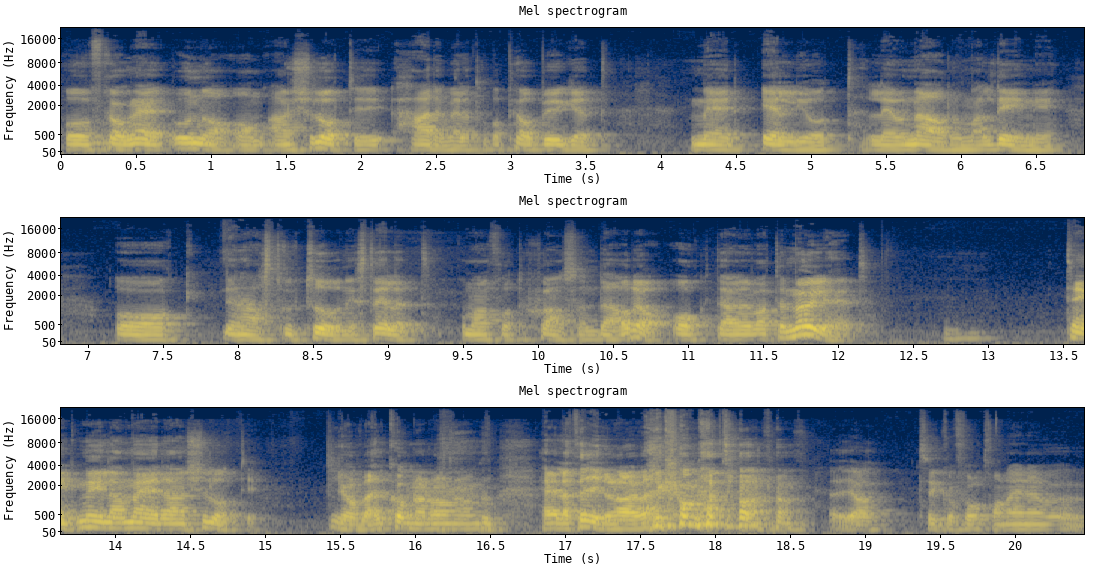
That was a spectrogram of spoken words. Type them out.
Och frågan är, undrar om Ancelotti hade velat hoppa på bygget med Elliot, Leonardo, Maldini och den här strukturen istället om man fått chansen där och då. Och där hade det varit en möjlighet. Tänk Milan med Ancelotti. Jag välkomnar honom. Hela tiden har jag välkomnat honom. Jag tycker fortfarande en av,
